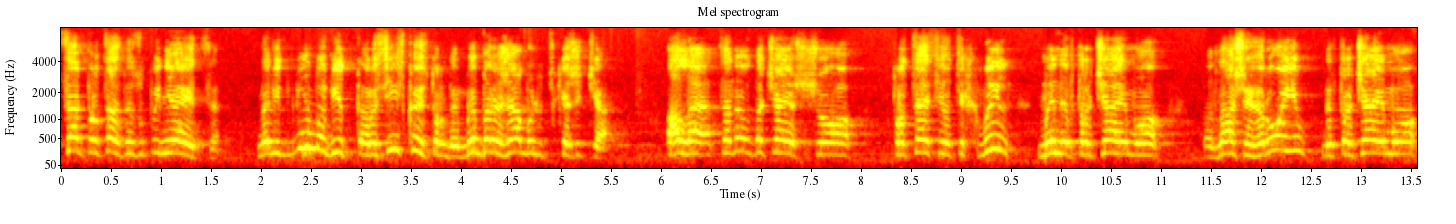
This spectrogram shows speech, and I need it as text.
цей процес не зупиняється. На відміну від російської сторони, ми бережемо людське життя. Але це не означає, що в процесі оцих хвиль ми не втрачаємо наших героїв, не втрачаємо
